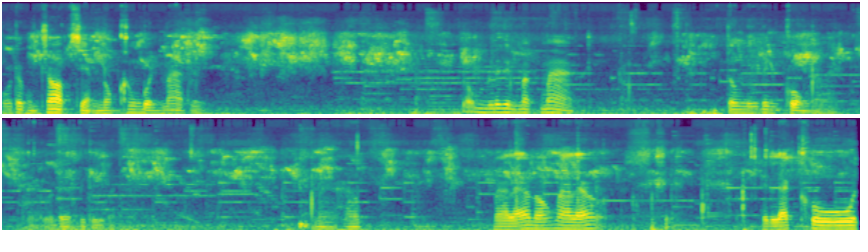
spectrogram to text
โอ้แต่ผมชอบเสียงนกข้างบนมากเลยร่มรื่นมาก ๆ ตรงนี้เป็นกรงอะไรเดี๋ยวเราเดินไปดูกันมาครับ มาแล้วน้องมาแล้ว เป็นแลคคูน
